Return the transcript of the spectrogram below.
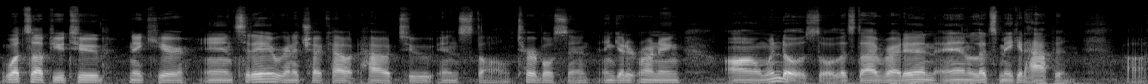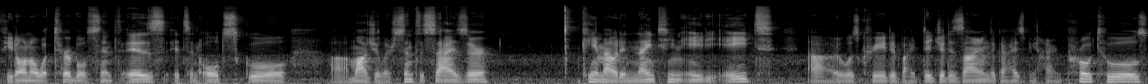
What's up YouTube? Nick here and today we're going to check out how to install TurboSynth and get it running on Windows. So let's dive right in and let's make it happen. Uh, if you don't know what TurboSynth is, it's an old school uh, modular synthesizer. Came out in 1988. Uh, it was created by Digidesign, the guys behind Pro Tools,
